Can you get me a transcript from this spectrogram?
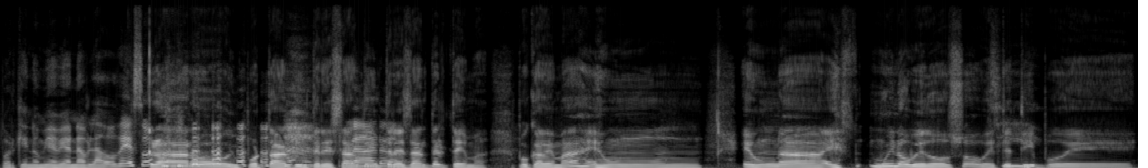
¿por qué no me habían hablado de eso? Claro, importante, interesante, interesante el tema, porque además es un es una es muy novedoso este tipo de,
